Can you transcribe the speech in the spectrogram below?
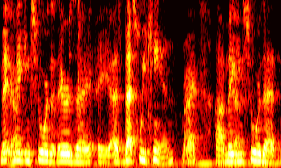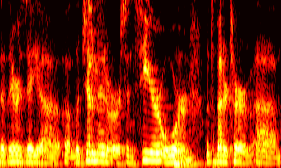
ma- Yeah. Making sure that there is a, a as best we can, right? Uh, making Yeah. sure that, that there is a, uh, a legitimate or sincere or Mm-hmm. what's a better term, um,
